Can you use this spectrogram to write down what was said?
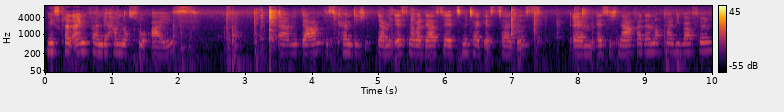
Mir ist gerade eingefallen, wir haben noch so Eis. Ähm, da, das könnte ich damit essen, aber da es ja jetzt Mittagesszeit ist, ähm, esse ich nachher dann nochmal die Waffeln.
